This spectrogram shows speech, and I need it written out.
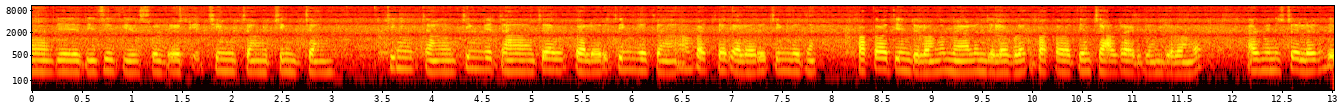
use this is useful. சிங் ching chang ching chang. Ching chang colour சிங்க சான் பச்சை கலரு சிங்க சான் பக்கவத்தின்னு சொல்லுவாங்க மேலும் சொல்லக்கூடாது. பக்கவத்தியம் சால்ரா அடிக்கணும்னு சொல்லுவாங்க. மினிஸ்டர்லேருந்து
